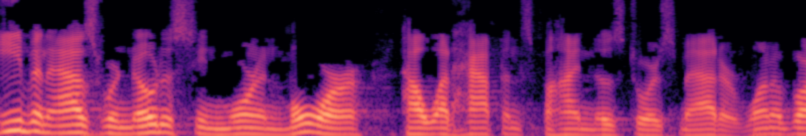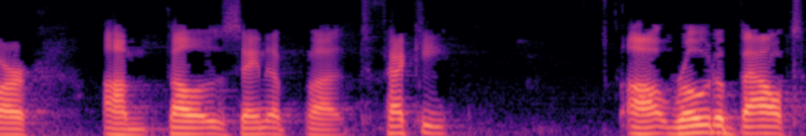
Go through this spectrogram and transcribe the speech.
even as we're noticing more and more how what happens behind those doors matter. One of our um, fellows, Zeynep uh, uh, wrote about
